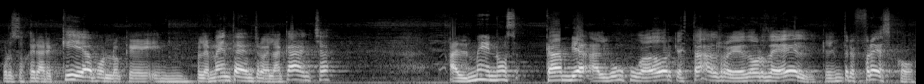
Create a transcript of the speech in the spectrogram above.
por su jerarquía, por lo que implementa dentro de la cancha, al menos cambia a algún jugador que está alrededor de él, que entre fresco,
